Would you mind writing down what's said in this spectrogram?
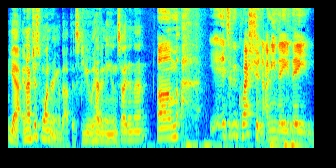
Yeah, and I'm just wondering about this. Do you have any insight in that? Um, it's a good question. I mean, they they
